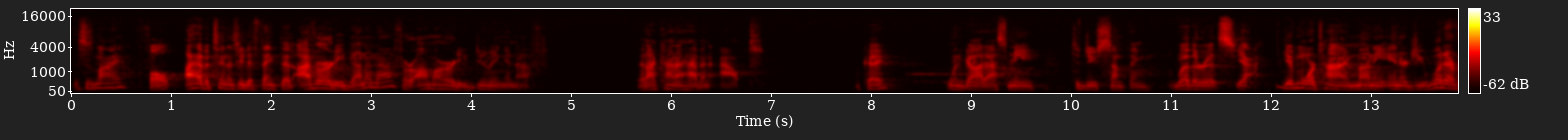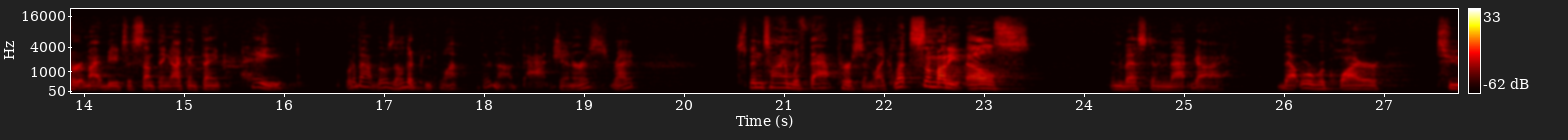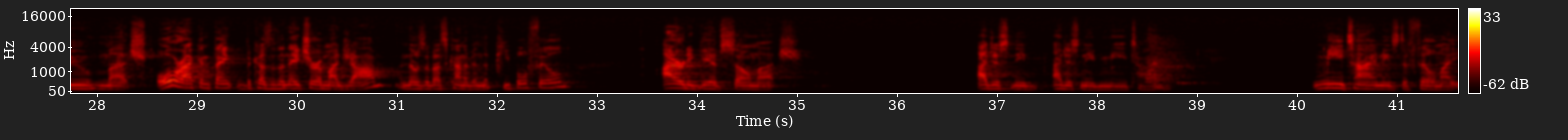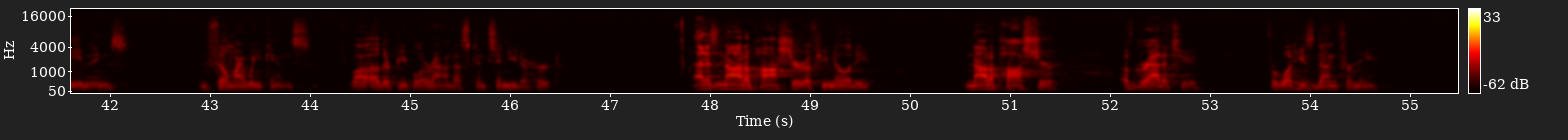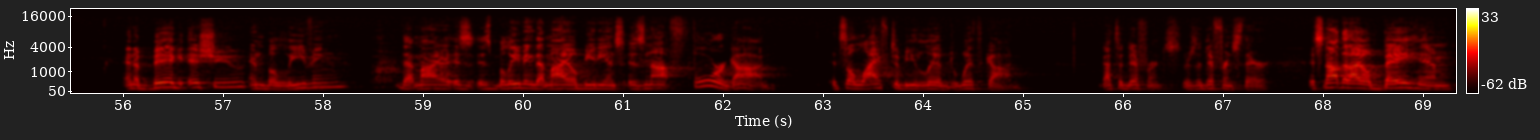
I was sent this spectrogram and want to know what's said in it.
this is my fault, I have a tendency to think that I've already done enough or I'm already doing enough, that I kind of have an out, okay? When God asks me to do something, whether it's, yeah, give more time, money, energy, whatever it might be to something, I can think, hey, what about those other people? They're not that generous, right? Spend time with that person. Like, let somebody else invest in that guy. That will require too much. Or I can think, because of the nature of my job, and those of us kind of in the people field, I already give so much. I just need, I just need me time. Me time needs to fill my evenings and fill my weekends while other people around us continue to hurt. That is not a posture of humility, not a posture of gratitude for what he's done for me. And a big issue in believing that my is, is believing that my obedience is not for God. It's a life to be lived with God. That's a difference. There's a difference there. It's not that I obey him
